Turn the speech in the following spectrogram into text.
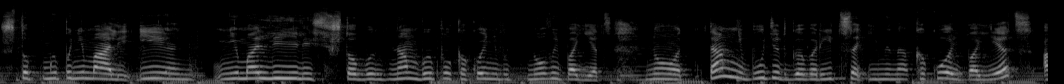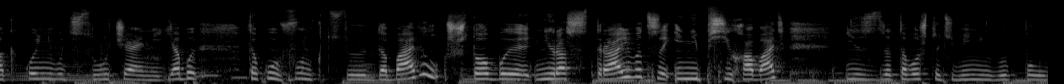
чтобы мы понимали и не молились, чтобы нам выпал какой-нибудь новый боец. Но там не будет говориться именно какой боец, а какой-нибудь случайный. Я бы такую функцию добавил, чтобы не расстраиваться и не психовать из-за того, что тебе не выпал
